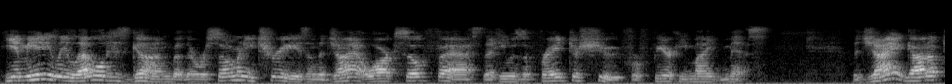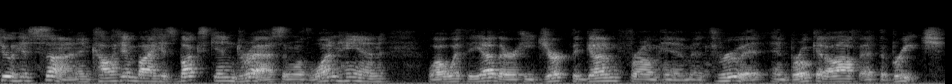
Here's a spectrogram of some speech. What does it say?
He immediately leveled his gun, but there were so many trees and the giant walked so fast that he was afraid to shoot for fear he might miss. The giant got up to his son and caught him by his buckskin dress, and with one hand, while with the other, he jerked the gun from him and threw it and broke it off at the breech.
